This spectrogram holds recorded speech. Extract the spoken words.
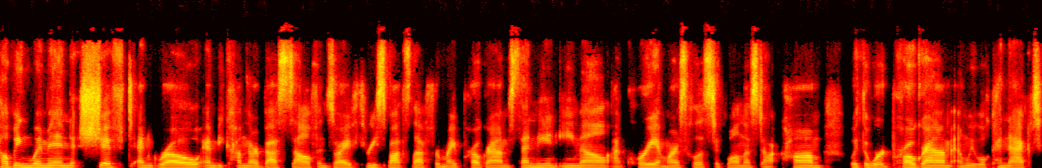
helping women shift and grow and become their best self. And so I have three spots left for my program. Send me an email at Cori at marsholisticwellness.com with the word program, and we will connect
